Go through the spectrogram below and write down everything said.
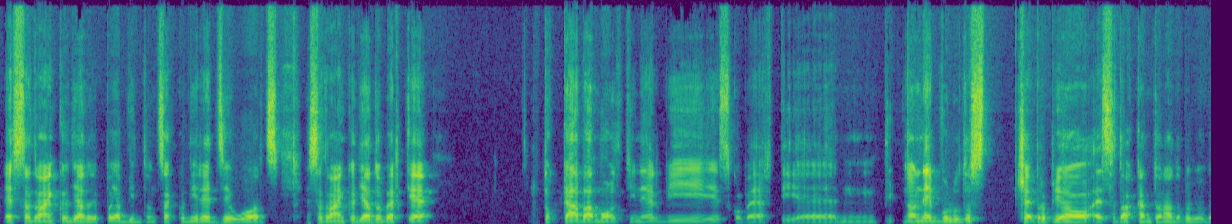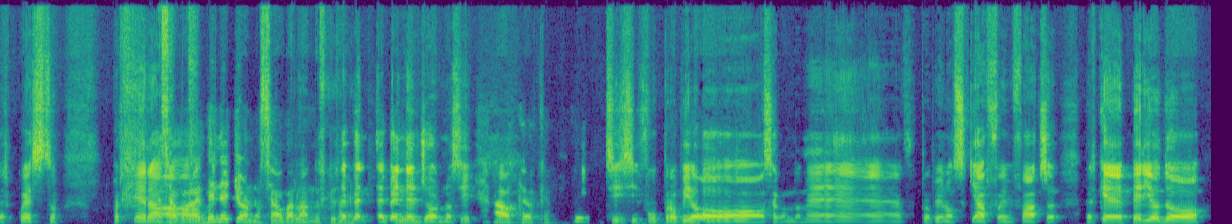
è stato anche odiato, che poi ha vinto un sacco di Razzie Awards, è stato anche odiato perché toccava molti nervi scoperti e non è voluto, cioè proprio è stato accantonato proprio per questo. Perché era... Ma stiamo parlando, è nel giorno stiamo parlando, scusa. È ben, è ben nel giorno, sì. Ah, ok, ok. Sì, sì, fu proprio, secondo me, fu proprio uno schiaffo in faccia, perché il periodo,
